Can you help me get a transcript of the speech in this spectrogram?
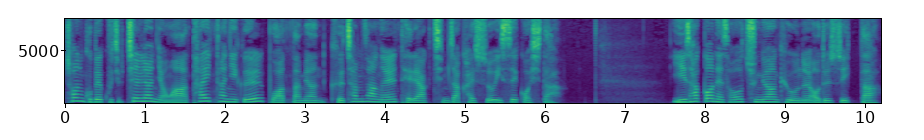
1997년 영화 타이타닉을 보았다면 그 참상을 대략 짐작할 수 있을 것이다. 이 사건에서 중요한 교훈을 얻을 수 있다.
